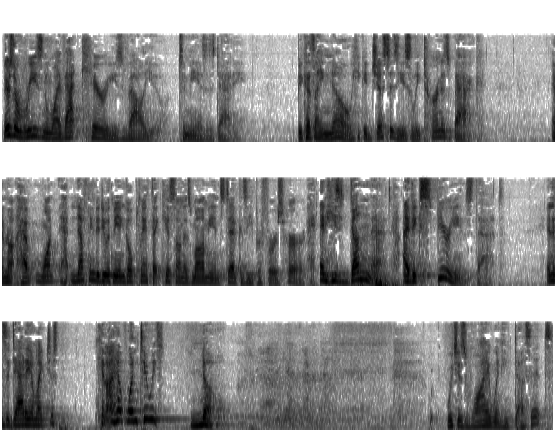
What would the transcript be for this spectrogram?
There's a reason why that carries value to me as his daddy. Because I know he could just as easily turn his back and not have want have nothing to do with me and go plant that kiss on his mommy instead because he prefers her. And he's done that. I've experienced that. And as a daddy, I'm like, just can I have one too? He's no. Which is why when he does it,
